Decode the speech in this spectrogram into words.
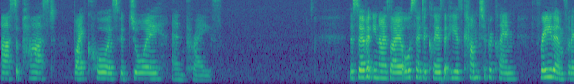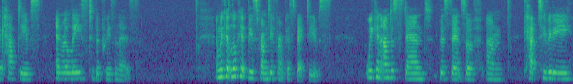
are surpassed by cause for joy and praise. The servant in Isaiah also declares that he has come to proclaim freedom for the captives and release to the prisoners. And we can look at this from different perspectives. We can understand the sense of um, captivity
